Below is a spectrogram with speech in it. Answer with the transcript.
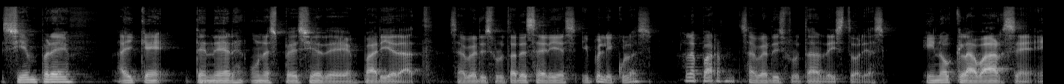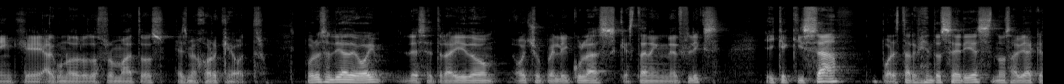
siempre hay que tener una especie de variedad, saber disfrutar de series y películas, a la par saber disfrutar de historias y no clavarse en que alguno de los dos formatos es mejor que otro. Por eso el día de hoy les he traído ocho películas que están en Netflix y que quizá por estar viendo series no, sabía que,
